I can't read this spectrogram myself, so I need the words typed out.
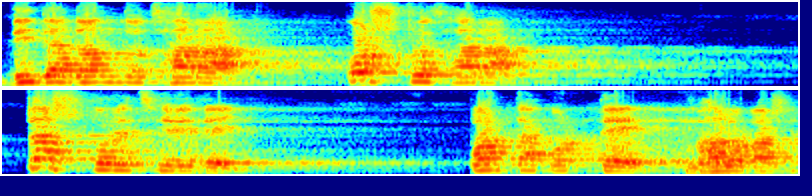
দ্বিধাদ্বন্দ্ব ছাড়া, কষ্ট ছাড়া টাস করে ছেড়ে দেই। পর্দা করতে ভালোবাসে,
